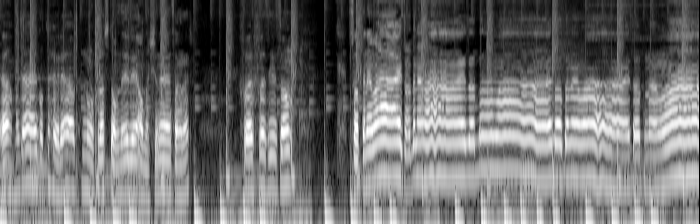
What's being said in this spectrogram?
Ja, men det er godt å høre at noen fra Stovner anerkjenner sangen der. For, for å si det sånn 外のとなまーい、そっとな前、外の、そ、い。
